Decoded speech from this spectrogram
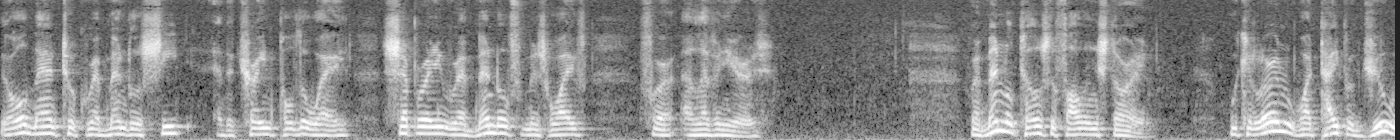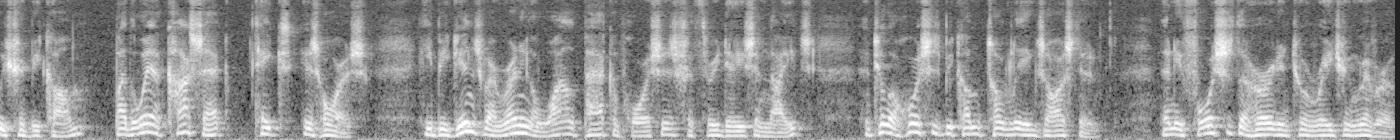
The old man took Reb Mendel's seat and the train pulled away, separating Reb Mendel from his wife for 11 years. Reb Mendel tells the following story. We can learn what type of Jew we should become by the way a Cossack takes his horse. He begins by running a wild pack of horses for three days and nights until the horses become totally exhausted. Then he forces the herd into a raging river.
